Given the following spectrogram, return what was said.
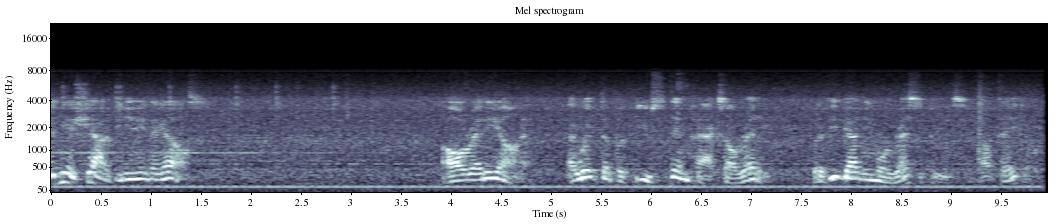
Give me a shout if you need anything else. Already on it. I whipped up a few stim packs already, but if you've got any more recipes, I'll take them.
